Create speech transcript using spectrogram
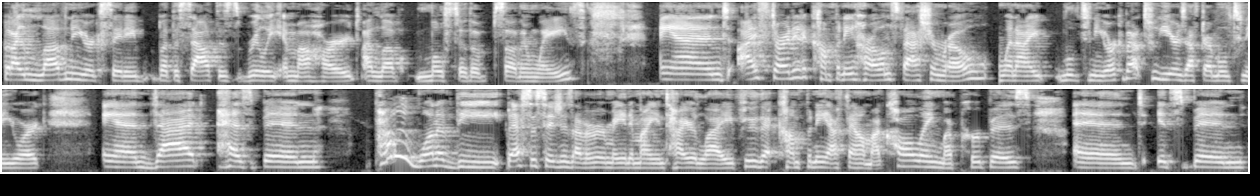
But I love New York City, but the South is really in my heart. I love most of the Southern ways. And I started a company, Harlem's Fashion Row, when I moved to New York, about two years after I moved to New York. And that has been probably one of the best decisions I've ever made in my entire life. Through that company, I found my calling, my purpose, and it's been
